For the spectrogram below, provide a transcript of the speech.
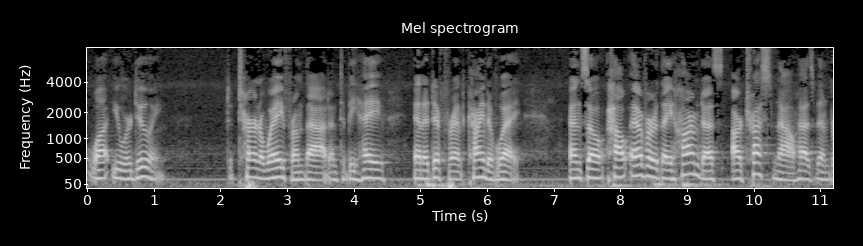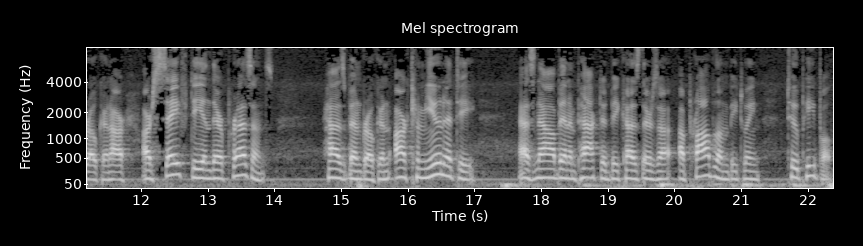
what you were doing, to turn away from that and to behave in a different kind of way. And so, however they harmed us, our trust now has been broken. Our, our safety in their presence has been broken. Our community has now been impacted because there's a, a problem between to people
